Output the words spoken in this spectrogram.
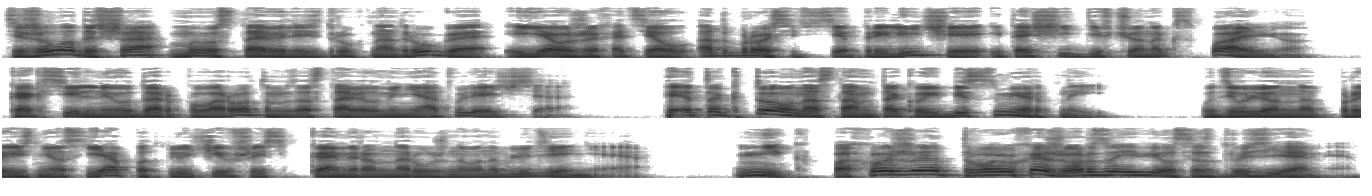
Тяжело дыша, мы уставились друг на друга, и я уже хотел отбросить все приличия и тащить девчонок в спальню, как сильный удар поворотом заставил меня отвлечься. «Это кто у нас там такой бессмертный?» – удивленно произнес я, подключившись к камерам наружного наблюдения. «Ник, похоже, твой ухажер заявился с друзьями.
